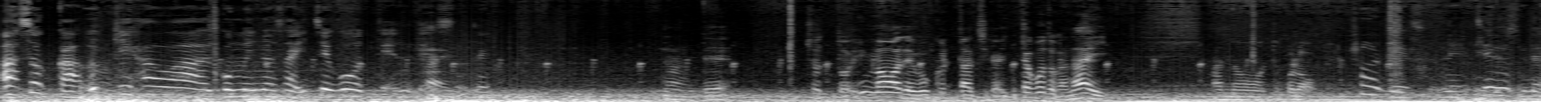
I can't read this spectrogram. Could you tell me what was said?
あそっか。浮葉はごめんなさい。1号店ですね、なんでちょっと今まで僕たちが行ったことがないあのところ。そうですね。ね。前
